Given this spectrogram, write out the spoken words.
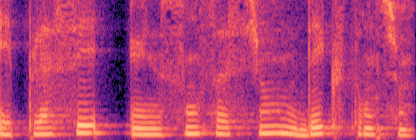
Et placez une sensation d'extension.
